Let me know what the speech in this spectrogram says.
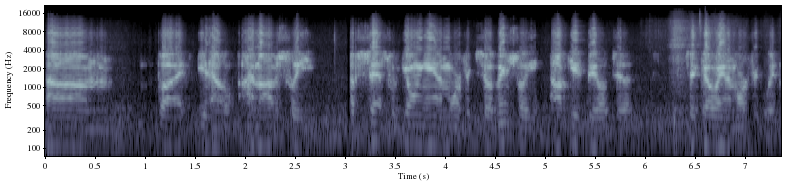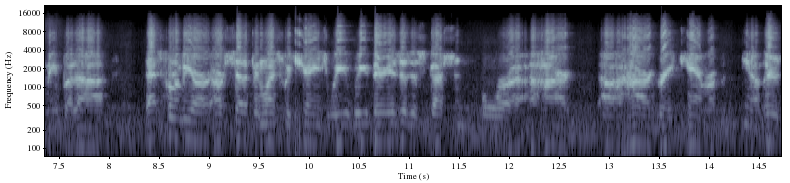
Um, but you know, I'm obviously obsessed with going anamorphic, so eventually I'll get Bill to to go anamorphic with me. But uh, that's going to be our, our setup unless we change. We, we there is a discussion for a, higher higher grade camera. But, you know, there's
